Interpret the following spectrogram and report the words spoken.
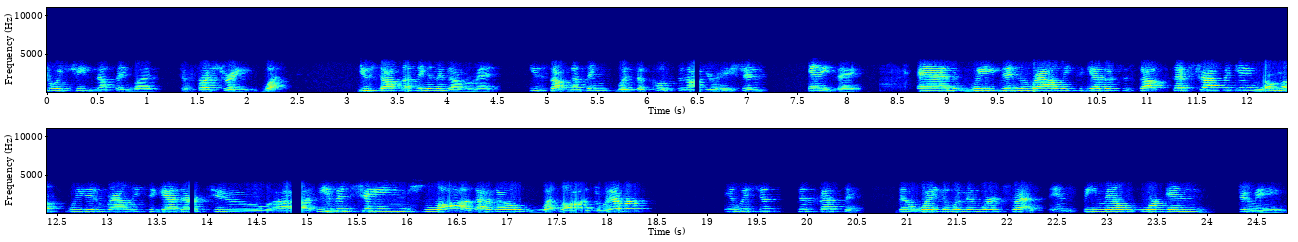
to achieve nothing but to frustrate what? You stop nothing in the government. You stop nothing with the post inauguration, anything. And we didn't rally together to stop sex trafficking. No, no. We didn't rally together to uh, even change laws. I don't know what laws or whatever. it was just disgusting. The way the women were dressed in female organ doing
